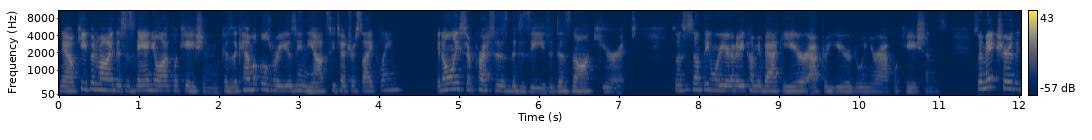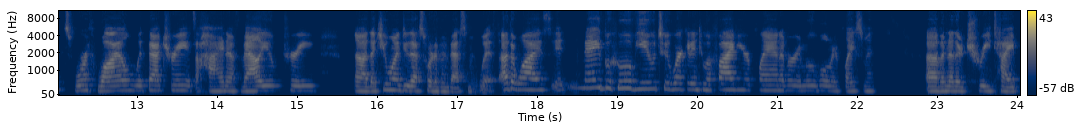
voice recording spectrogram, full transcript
Now, keep in mind, this is an annual application because the chemicals we're using, the oxytetracycline, it only suppresses the disease. It does not cure it. So this is something where you're going to be coming back year after year doing your applications. So make sure that it's worthwhile with that tree. It's a high enough value tree uh, that you want to do that sort of investment with. Otherwise, it may behoove you to work it into a five-year plan of a removal and replacement of another tree type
